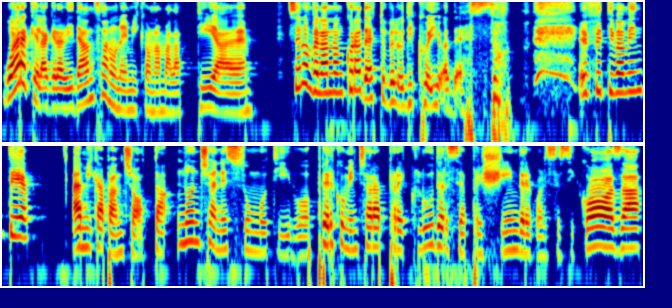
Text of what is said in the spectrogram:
guarda che la gravidanza non è mica una malattia, eh. Se non ve l'hanno ancora detto, ve lo dico io adesso. Effettivamente Amica panciotta, non c'è nessun motivo per cominciare a precludersi a prescindere qualsiasi cosa,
